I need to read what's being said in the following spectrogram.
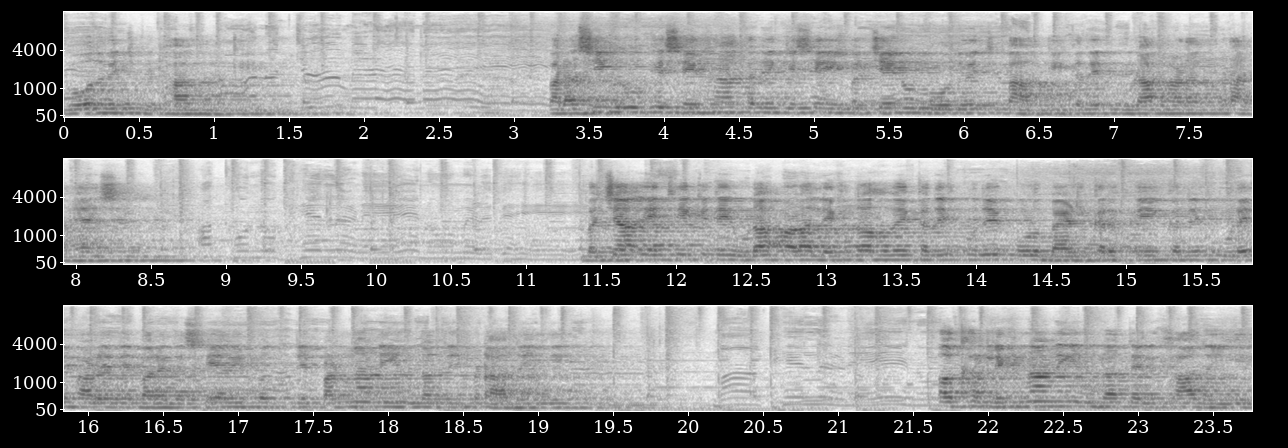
ਗੋਦ ਵਿੱਚ ਬਿਠਾ ਕਰਕੇ। ਪਰ ਅਸੀਂ ਗੁਰੂ ਕੇ ਸੇਖਾਂ ਕਦੇ ਕਿਸੇ ਬੱਚੇ ਨੂੰ ਗੋਦ ਵਿੱਚ ਭਾਵ ਕੇ ਕਦੇ ਊੜਾ ਆੜਾ ਪੜ੍ਹਾਇਆ ਸੀ। ਬੱਚਾ ਇੱਥੇ ਕਿਤੇ ਊੜਾ ਆੜਾ ਲਿਖਦਾ ਹੋਵੇ, ਕਦੇ ਉਹਦੇ ਕੋਲ ਬੈਠ ਕਰਕੇ, ਕਦੇ ਊੜੇ ਆੜੇ ਦੇ ਬਾਰੇ ਦੱਸਿਆ ਵੀ ਪੁੱਤ ਜੇ ਪੜ੍ਹਨਾ ਨਹੀਂ ਹੁੰਦਾ ਤੇ ਪੜ੍ਹਾ ਦੇਈਏ। ਅੱਖਰ ਲਿਖਣਾ ਨਹੀਂ ਹੁੰਦਾ ਤੇ ਲਿਖਾ ਦਈਏ।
